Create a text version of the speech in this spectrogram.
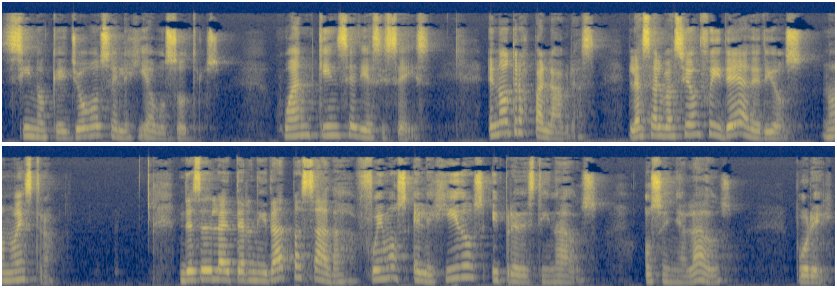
sino que yo os elegí a vosotros. Juan 15, 16. En otras palabras, la salvación fue idea de Dios, no nuestra. Desde la eternidad pasada fuimos elegidos y predestinados o señalados por Él.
